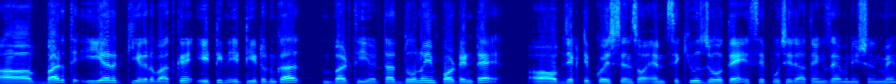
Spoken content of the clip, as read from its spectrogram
बर्थ ईयर की अगर बात करें 1888 उनका बर्थ ईयर था। दोनों इंपॉर्टेंट है। ऑब्जेक्टिव क्वेश्चन और एम जो होते हैं, इससे पूछे जाते हैं एग्जामिनेशन में।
